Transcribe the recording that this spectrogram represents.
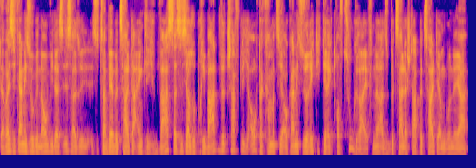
da weiß ich gar nicht so genau, wie das ist. Also sozusagen, wer bezahlt da eigentlich was? Das ist ja so privatwirtschaftlich auch. Da kann man sich ja auch gar nicht so richtig direkt drauf zugreifen. Ne? Also bezahlt, der Staat bezahlt ja im Grunde ja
